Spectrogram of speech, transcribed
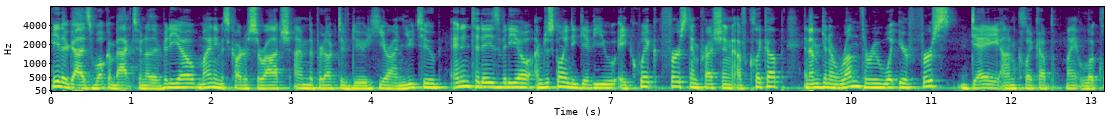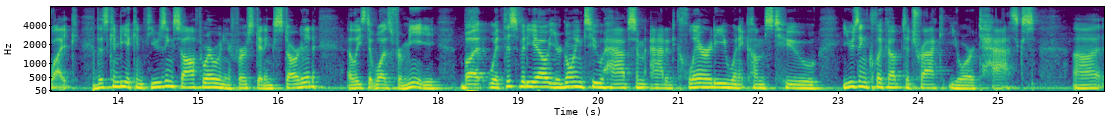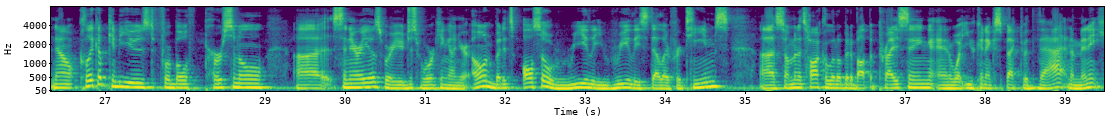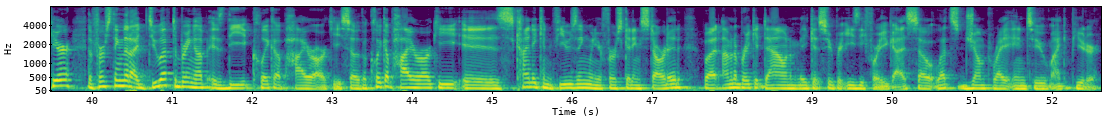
Hey there guys, welcome back to another video. My name is Carter Sirach. I'm the productive dude here on YouTube. And in today's video, I'm just going to give you a quick first impression of ClickUp and I'm gonna run through what your first day on ClickUp might look like. This can be a confusing software when you're first getting started, at least it was for me. But with this video, you're going to have some added clarity when it comes to using ClickUp to track your tasks. Uh, now, ClickUp can be used for both personal uh, scenarios where you're just working on your own, but it's also really, really stellar for teams. Uh, so I'm going to talk a little bit about the pricing and what you can expect with that in a minute here. The first thing that I do have to bring up is the ClickUp hierarchy. So the ClickUp hierarchy is kind of confusing when you're first getting started, but I'm going to break it down and make it super easy for you guys. So let's jump right into my computer.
